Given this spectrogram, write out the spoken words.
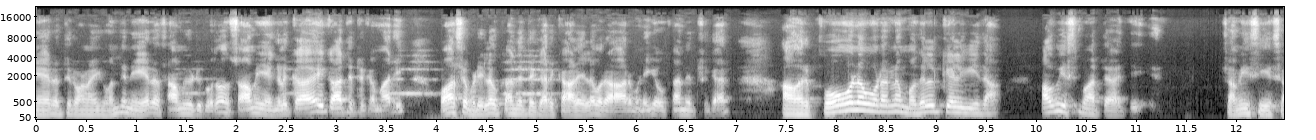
நேராக திருவண்ணாமலைக்கு வந்து நேராக சாமி வீட்டுக்கு வரும். சாமி எங்களுக்காக காத்துட்ருக்க மாதிரி வாசப்படியில் உட்காந்துட்ருக்காரு காலையில் ஒரு ஆறு மணிக்கு உட்காந்துட்ருக்கார் அவர் போன உடனே முதல் கேள்வி தான் அவ்விஸ் மாதாஜி சாமி சி இஸ்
